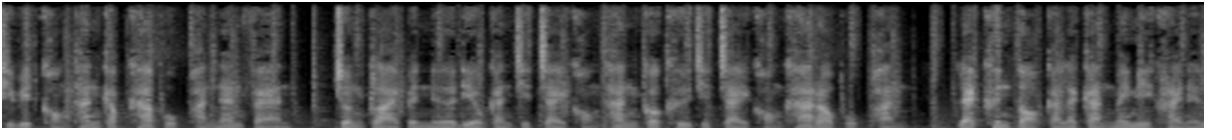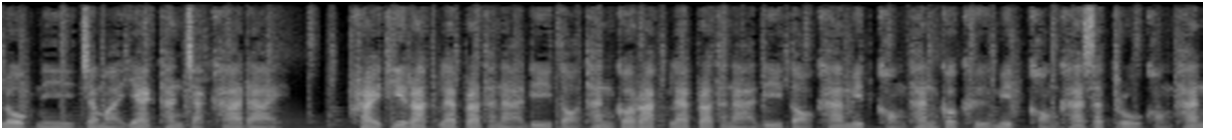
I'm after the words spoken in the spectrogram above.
ชีวิตของท่านกับข้าผูกพันแน่นแฟน จนกลายเป็นเนื้อเดียวกันจิตใจของท่านก็คือจิตใจของข้าเราผูกพัน และขึ้นต่อกันและกันไม่มีใครในโลกนี้จะมาแยกท่านจากข้าได้ ใครที่รักและปรารถนาดีต่อท่านก็รักและปรารถนาดีต่อข้ามิตรของท่านก็คือมิตรของข้าศัตรูของท่าน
